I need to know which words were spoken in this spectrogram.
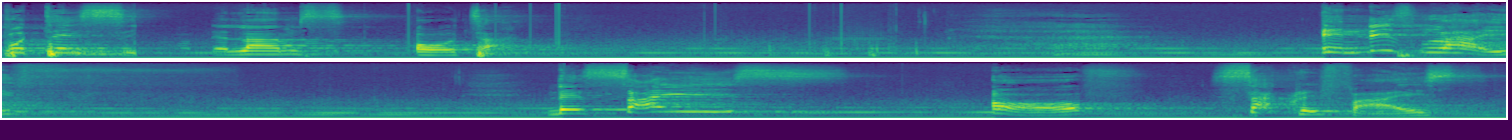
potency of the Lamb's altar. In this life, the size of sacrifice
